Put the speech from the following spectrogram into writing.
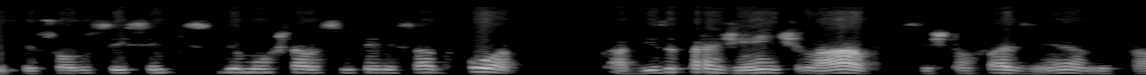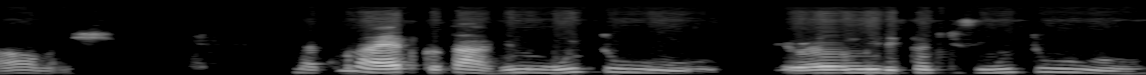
o pessoal, vocês sempre se demonstrava assim, interessado, pô, avisa pra gente lá o que vocês estão fazendo e tal, mas né, como na época eu estava vindo muito, eu era um militante assim, muito,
